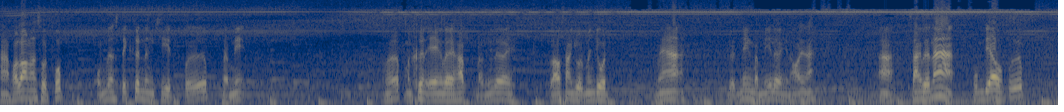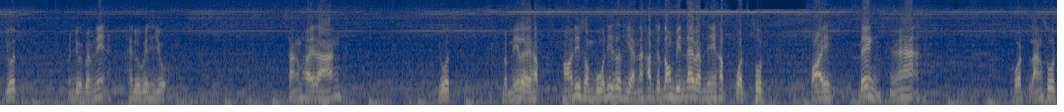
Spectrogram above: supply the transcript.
อ่าพอรอบมันสุดปุ๊บผมเลื่อนสติ๊กขึ้นหนึ่งขีดปุ๊บแบบนี้ปุ๊บมันขึ้นเองเลยครับ แบบนี้เลย เราสั่งหยุดมันหยุดนไหมฮะ หยุดนิ่งแบบนี้เลยเห็นห้อยนะอ่าสั่งเดินหน้าปุ่มเดียวปุ๊บหยุดมันหยุดแบบนี้ให้ดูวิทยุ สั่งถอยหลังหยุดแบบนี้เลยครับฮอที่สมบูรณ์ที่เสถียรนะครับ จะต้องบินได้แบบนี้ครับ กดสุดปล่อยเด้งเห็นไหมฮะกดหลังสุด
